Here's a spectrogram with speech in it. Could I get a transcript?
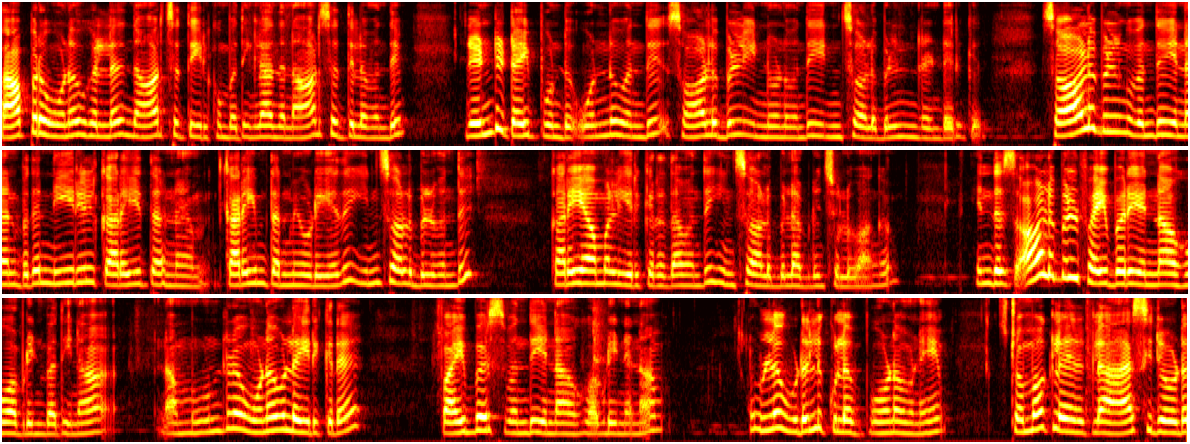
சாப்பிட்ற உணவுகளில் நார் சத்து இருக்கும் பார்த்திங்களா? அந்த நார் சத்தில் வந்து ரெண்டு டைப் உண்டு. ஒன்று வந்து சாலுபிள் இன்னொன்று வந்து இன்சாலுபிள்னு ரெண்டு இருக்குது சாலுபிள்ங்க வந்து என்னென்னு பார்த்தா நீரில் கரைய தன் கரையும் தன்மையுடையது. இன்சாலுபிள் வந்து கரையாமல் இருக்கிறதா வந்து இன்சாலுபிள் அப்படின்னு சொல்லுவாங்க. இந்த சாலுபிள் ஃபைபர் என்னாகும் அப்படின்னு பார்த்தீங்கன்னா நம்ம உண்ற உணவில் இருக்கிற ஃபைபர்ஸ் வந்து என்னாகும் அப்படின்னா உள்ள உடலுக்குள்ளே போனவுடனே ஸ்டொமக்கில் இருக்கிற ஆசிடோடு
